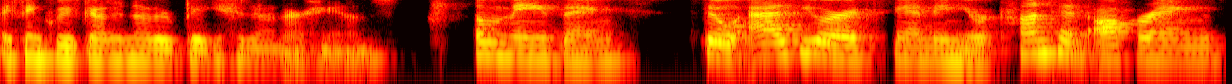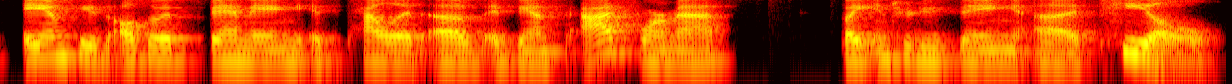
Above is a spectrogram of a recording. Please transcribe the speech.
I think we've got another big hit on our hands. Amazing. So as you are expanding your content offerings, AMC is also expanding its palette of advanced ad formats by introducing uh, Teal,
